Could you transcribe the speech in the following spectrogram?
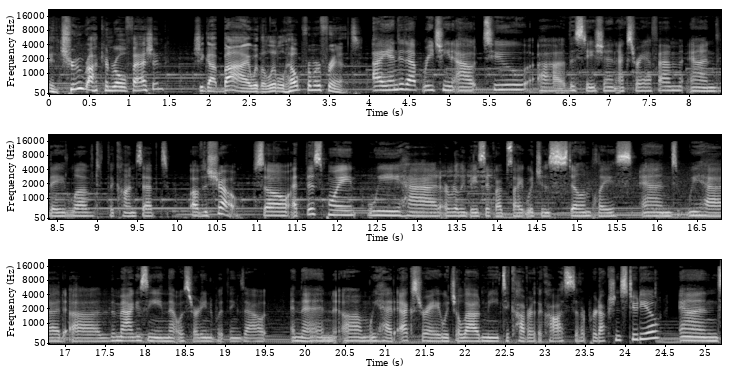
In true rock and roll fashion, she got by with a little help from her friends. I ended up reaching out to uh, the station X Ray FM, and they loved the concept of the show. So at this point, we had a really basic website, which is still in place, and we had uh, the magazine that was starting to put things out. And then um, we had X Ray, which allowed me to cover the costs of a production studio and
